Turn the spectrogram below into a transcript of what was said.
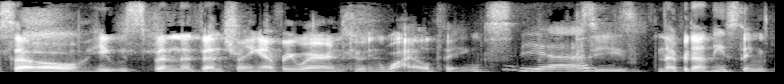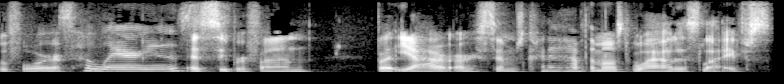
So he's been adventuring everywhere and doing wild things. Yeah. 'Cause He's never done these things before. It's hilarious. It's super fun. But yeah, our, our Sims kind of have the most wildest lives.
